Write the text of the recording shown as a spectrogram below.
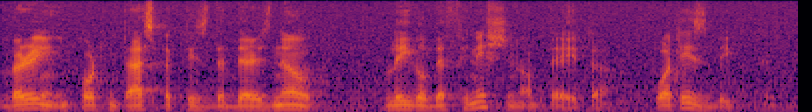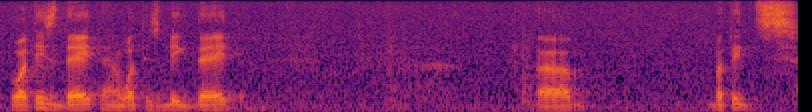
very important aspect is that there is no legal definition of data. What is big? What is data and what is big data? Um, but it's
